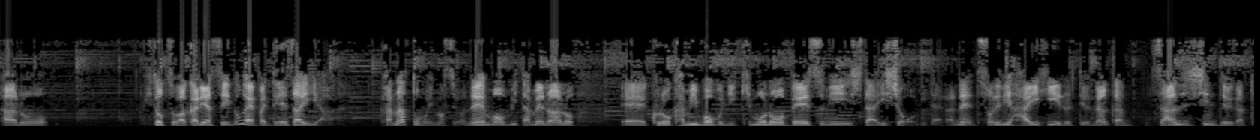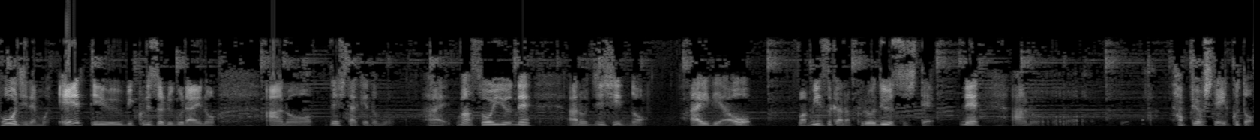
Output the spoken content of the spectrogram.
あの、一つわかりやすいのがやっぱりデザイアかなと思いますよね。もう見た目のあの、えー、黒髪ボブに着物をベースにした衣装みたいなね。それにハイヒールっていうなんか斬新というか当時でもえー、っていうびっくりするぐらいの、あの、でしたけども。はい。まあそういうね、あの自身のアイディアを、まあ自らプロデュースして、ね、あの、発表していくと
